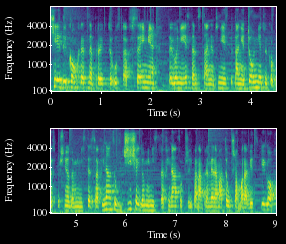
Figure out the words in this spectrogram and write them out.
kiedy konkretne projekty ustaw w Sejmie, tego nie jestem w stanie, to nie jest pytanie do mnie, tylko bezpośrednio do Ministerstwa Finansów, dzisiaj do Ministra Finansów, czyli Pana Premiera Mateusza Morawieckiego.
